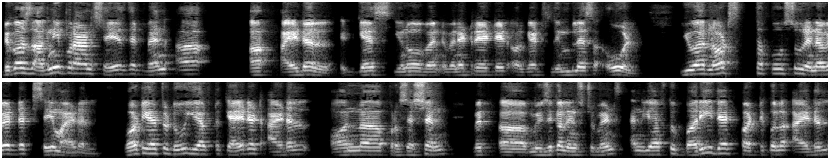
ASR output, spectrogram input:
Because Agni Puran says that when a a idol it gets you know when penetrated or gets limbless or old you are not supposed to renovate that same idol what you have to do you have to carry that idol on a procession with uh, musical instruments and you have to bury that particular idol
